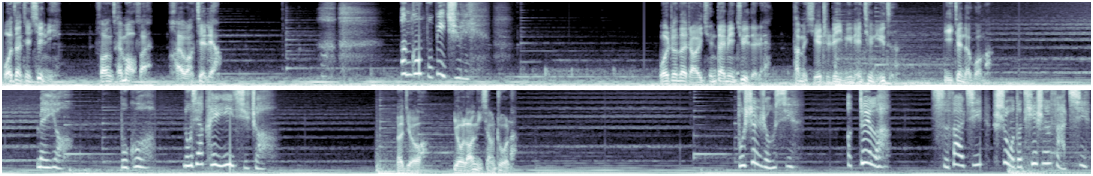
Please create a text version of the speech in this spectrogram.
我暂且信你，方才冒犯，还望见谅。恩公不必拘礼。我正在找一群戴面具的人。他们挟持着一名年轻女子，你见到过吗？没有，不过奴家可以一起找。那就有劳你相助了。不甚荣幸。哦，对了，此发髻是我的贴身法器，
